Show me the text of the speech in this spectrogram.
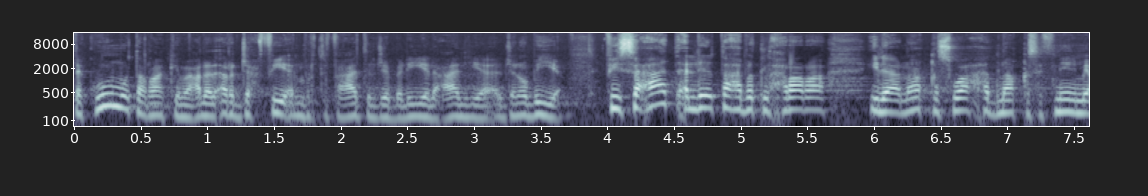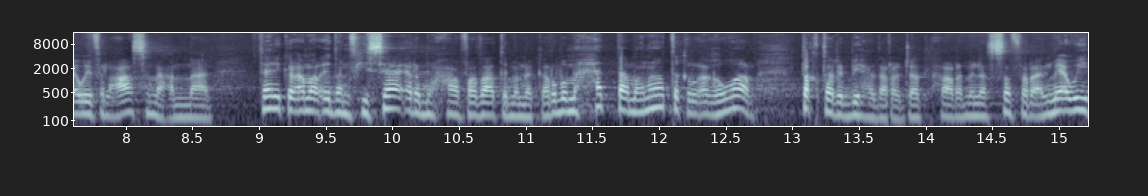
تكون متراكمة على الأرجح في المرتفعات الجبلية العالية الجنوبية. في ساعات الليل تهبط الحرارة إلى ناقص واحد ناقص اثنين مئوي في العاصمة عمان. ذلك الأمر أيضا في سائر محافظات المملكة ربما حتى مناطق الأغوار تقترب بها درجات الحرارة من الصفر المئوي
